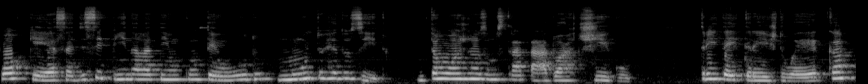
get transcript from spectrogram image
porque essa disciplina ela tem um conteúdo muito reduzido. Então, hoje nós vamos tratar do artigo 33 do ECA,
